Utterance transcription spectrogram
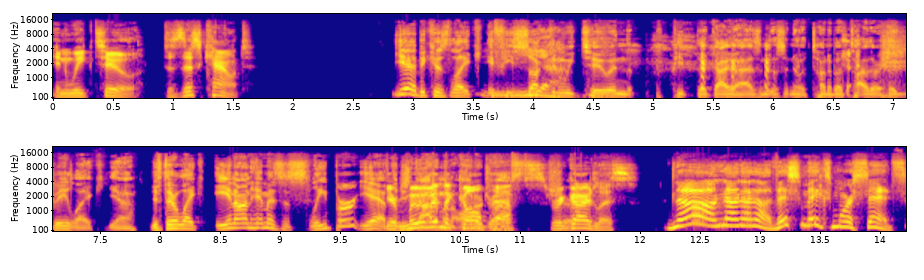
in week two. Does this count? Yeah, because like if he sucked in week two and the, peop the guy who has him doesn't know a ton about Tyler Higbee, like yeah, if they're like in on him as a sleeper, yeah, You're they just got moving the on auto goalposts, sure. regardless. No, no, no, no. This makes more sense.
